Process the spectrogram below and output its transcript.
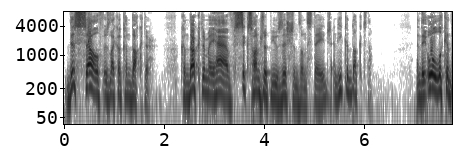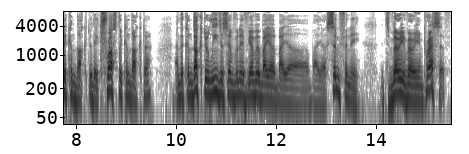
This self is like a conductor. Conductor may have 600 musicians on stage, and he conducts them. And they all look at the conductor, they trust the conductor, and the conductor leads a symphony. If you ever by a, by a, by a symphony, it's very, very impressive.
